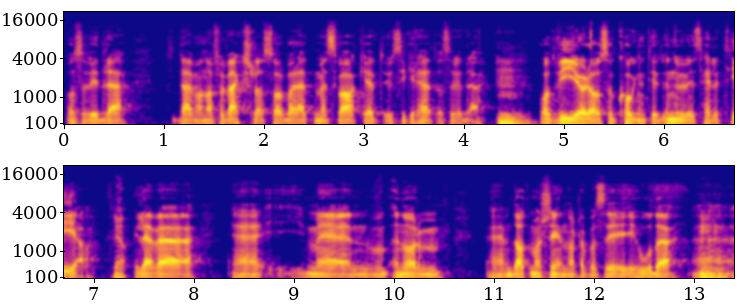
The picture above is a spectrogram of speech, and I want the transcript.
osv. Der man har forveksla sårbarhet med svakhet, usikkerhet osv. Mm. Og at vi gjør det også kognitivt underbevist hele tida. Ja. Vi lever eh, med en enorm datamaskin holdt jeg på å si, i hodet eh,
